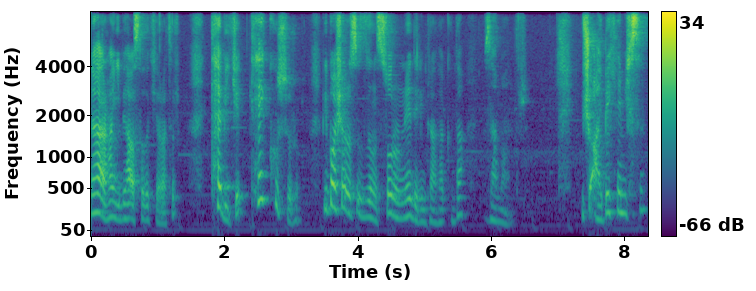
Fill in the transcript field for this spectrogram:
ne herhangi bir hastalık yaratır. Tabii ki tek kusuru bir başarısızlığın sorunu nedir implant hakkında? Zamandır. 3 ay beklemişsin.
